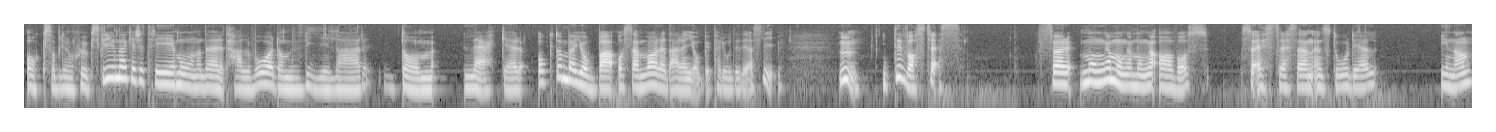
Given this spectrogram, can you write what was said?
och så blir de sjukskrivna kanske tre månader, ett halvår, de vilar, de läker och de börjar jobba och sen var det där en jobbig period i deras liv. Mm det var stress. För många, många, många av oss så är stressen en stor del innan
